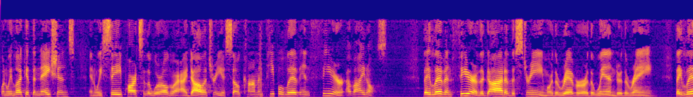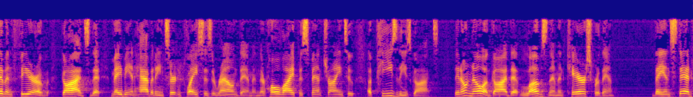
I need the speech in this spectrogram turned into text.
When we look at the nations and we see parts of the world where idolatry is so common, people live in fear of idols. They live in fear of the God of the stream or the river or the wind or the rain. They live in fear of gods that may be inhabiting certain places around them, and their whole life is spent trying to appease these gods. They don't know a God that loves them and cares for them. They instead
